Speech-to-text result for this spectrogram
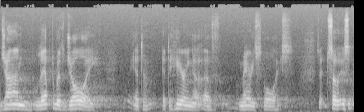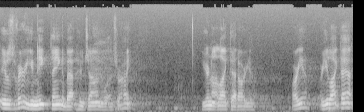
John leapt with joy at the, at the hearing of, of Mary's voice. So, so it, was, it was a very unique thing about who John was, right? You're not like that, are you? Are you? Are you like that?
